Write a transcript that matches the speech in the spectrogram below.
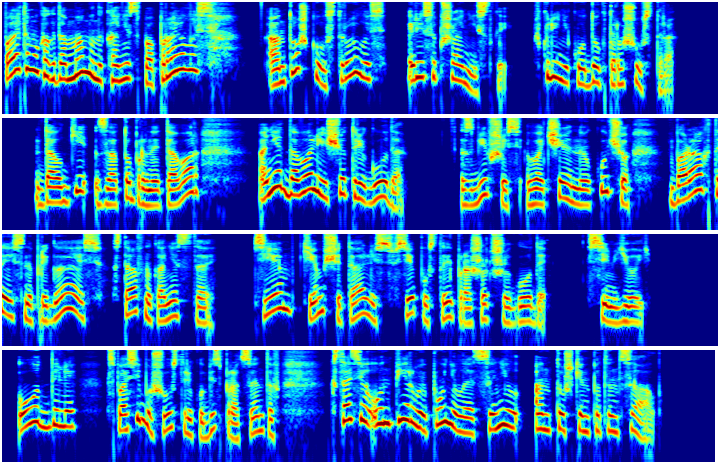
Поэтому, когда мама наконец поправилась, Антошка устроилась ресепшионисткой в клинику доктора Шустера. Долги за отобранный товар они отдавали еще три года, сбившись в отчаянную кучу, барахтаясь, напрягаясь, став, наконец-то, тем, кем считались все пустые прошедшие годы — семьей. Отдали, спасибо Шустрику, без процентов. Кстати, он первый понял и оценил Антошкин потенциал.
